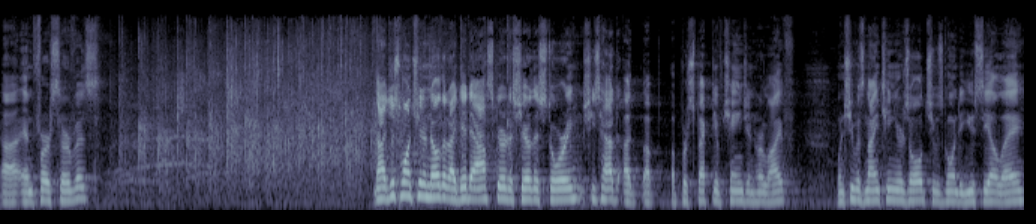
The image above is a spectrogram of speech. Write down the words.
uh, in first service. Now, I just want you to know that I did ask her to share this story. She's had a, a, a, perspective change in her life. When she was 19 years old, she was going to UCLA.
